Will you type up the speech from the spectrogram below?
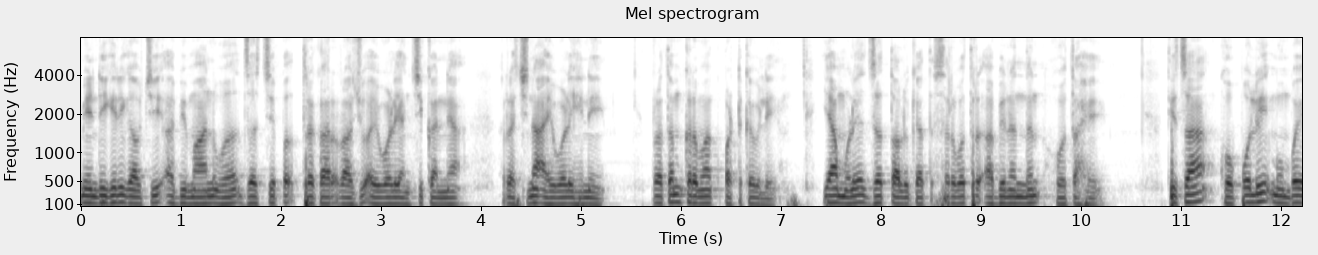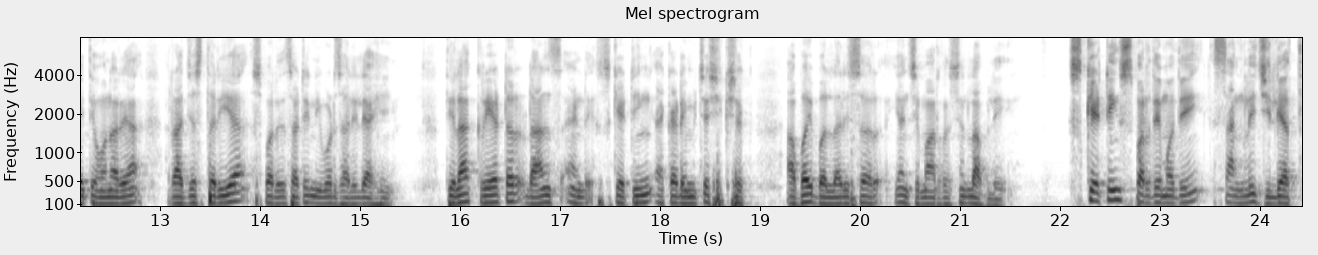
मेंढीगिरी गावची अभिमान व जजचे पत्रकार राजू ऐवळे यांची कन्या रचना ऐवळे हिने प्रथम क्रमांक पटकविले. यामुळे जत तालुक्यात सर्वत्र अभिनंदन होत आहे. तिचा खोपोली मुंबई येथे होणाऱ्या राज्यस्तरीय स्पर्धेसाठी निवड झालेली आहे. तिला क्रिएटर डान्स अँड स्केटिंग अकॅडमीचे शिक्षक अभय बल्लारी सर यांचे मार्गदर्शन लाभले. स्केटिंग स्पर्धेमध्ये सांगली जिल्ह्यात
